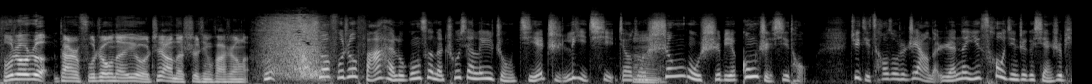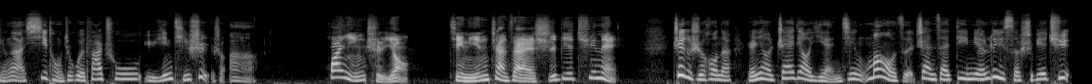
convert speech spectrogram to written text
福州热，但是福州呢又有这样的事情发生了。说福州法海路公厕呢出现了一种截止利器，叫做嗯生物识别公指系统。具体操作是这样的：人呢一凑近这个显示屏啊，系统就会发出语音提示，说啊，欢迎使用，请您站在识别区内。这个时候呢，人要摘掉眼镜、帽子，站在地面绿色识别区。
